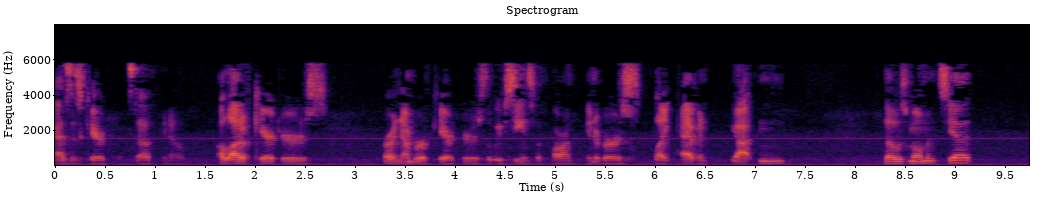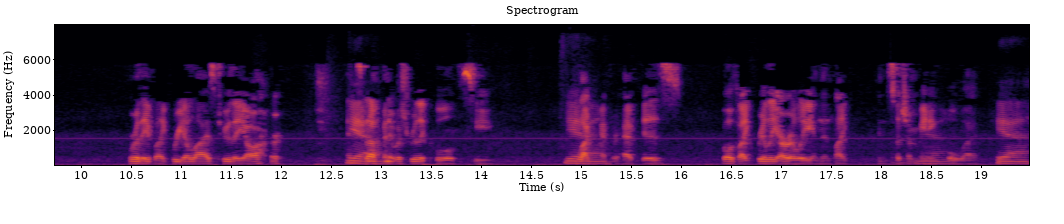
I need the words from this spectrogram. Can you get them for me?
as his character and stuff. You know, a lot of characters or a number of characters that we've seen so far in the universe like haven't gotten those moments yet where they've like realized who they are and Yeah. stuff, and it was really cool to see yeah. Black Panther have his both like really early and then like in such a meaningful way. Yeah.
